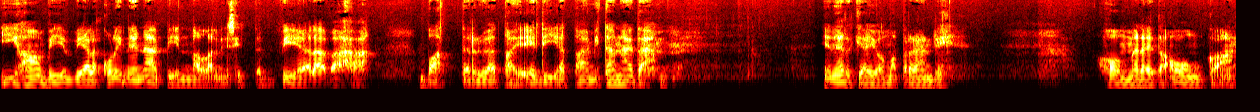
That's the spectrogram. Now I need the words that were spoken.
Ihan vielä kun oli nenäpinnalla, niin sitten vielä vähän batteryä tai ediä tai mitä näitä energiajuomabrändi hommeleita onkaan.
